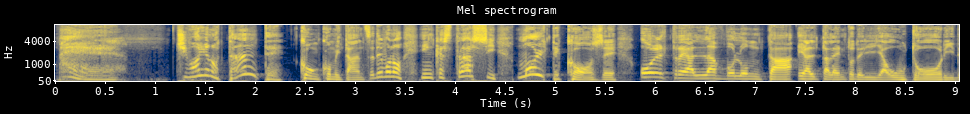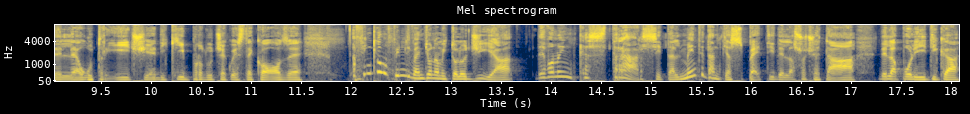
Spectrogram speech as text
beh, ci vogliono tante concomitanze, devono incastrarsi molte cose, oltre alla volontà e al talento degli autori, delle autrici e di chi produce queste cose. Affinché un film diventi una mitologia, devono incastrarsi talmente tanti aspetti della società, della politica,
